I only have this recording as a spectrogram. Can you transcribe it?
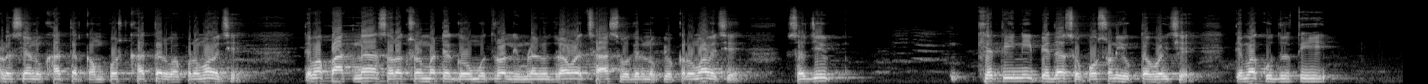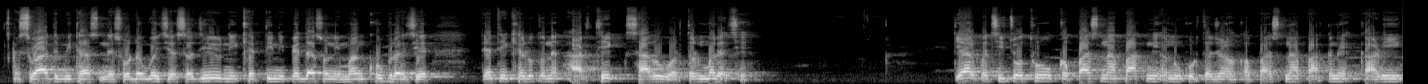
અળસિયાનું ખાતર, કમ્પોસ્ટ ખાતર વાપરવામાં આવે છે. તેમાં પાકના સંરક્ષણ માટે ગૌમૂત્ર, લીમડાનું દ્રાવણ, છાશ વગેરેનો ઉપયોગ કરવામાં આવે છે. સજીવ ખેતીની પેદાશો પોષણયુક્ત હોય છે. તેમાં કુદરતી સ્વાદ, મીઠાશ અને હોય છે. સજીવની ખેતીની પેદાશોની માંગ ખૂબ રહે છે. તેથી ખેડૂતોને આર્થિક સારું વળતર મળે છે. ત્યાર પછી ચોથું, કપાસના પાકની અનુકૂળતા જણાવો. કપાસના પાકને કાળી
